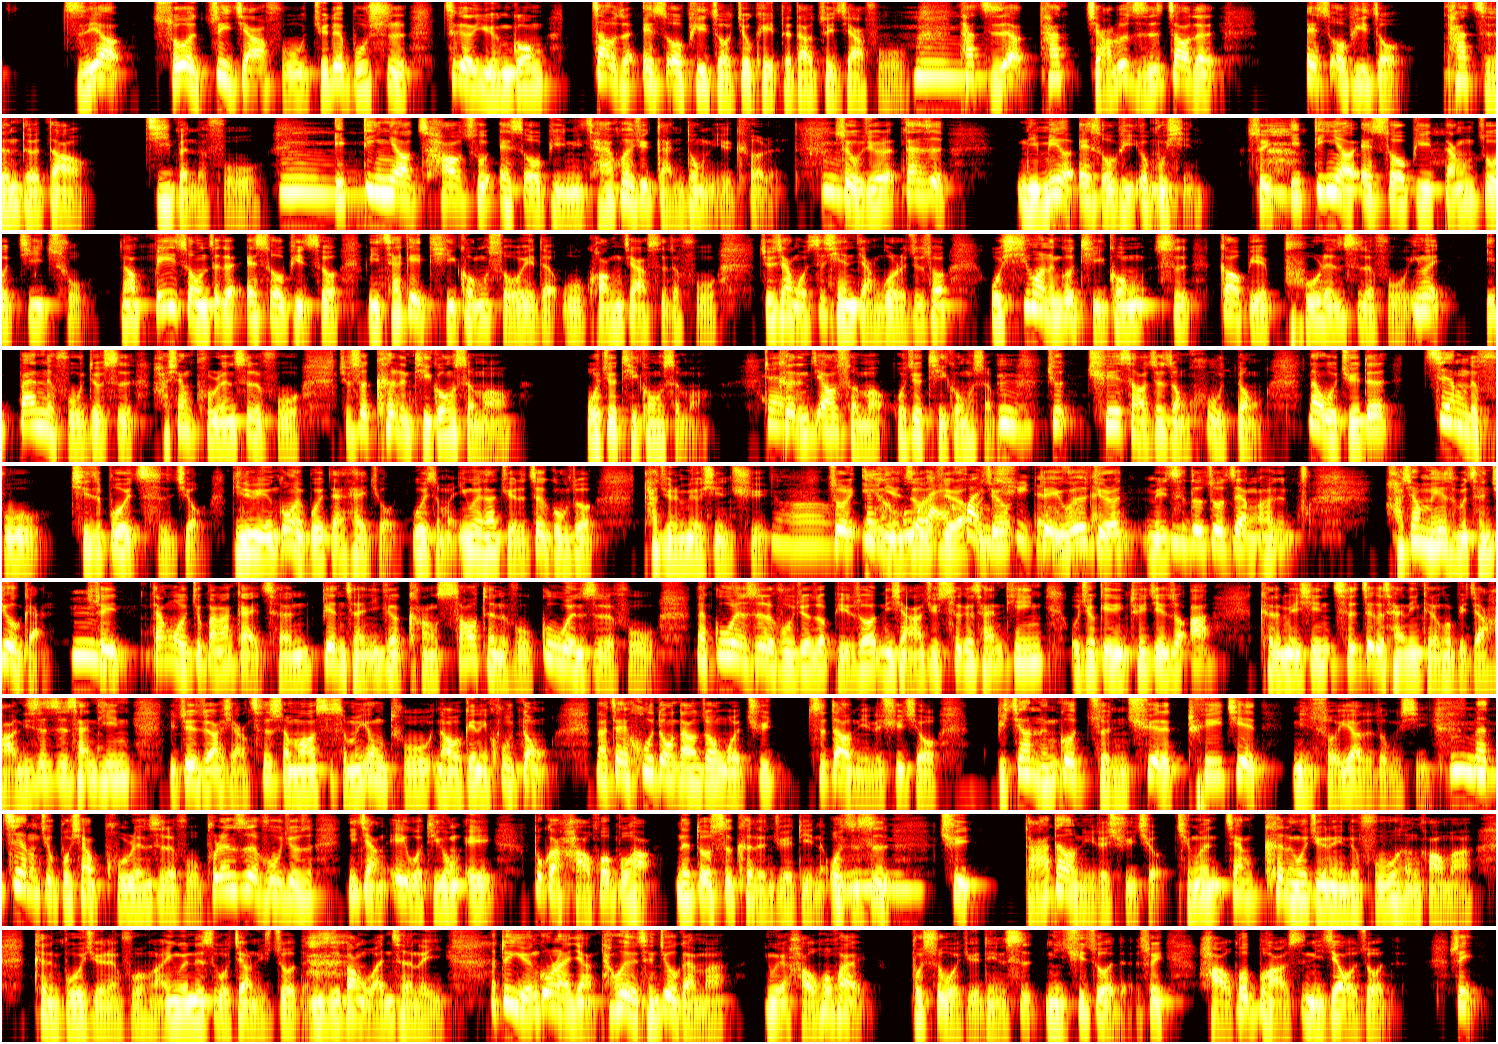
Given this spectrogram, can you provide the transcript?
只要所有最佳服务，绝对不是这个员工照着 SOP 走就可以得到最佳服务，嗯，他只要他假如只是照着 SOP 走，他只能得到基本的服务，嗯，一定要超出 SOP，你才会去感动你的客人，嗯，所以我觉得，但是你没有 SOP 又不行。所以一定要 SOP 当做基础，然后 based on 这个 SOP 之后，你才可以提供所谓的无框架式的服务。就像我之前讲过的，就是说我希望能够提供是告别仆人式的服务，因为一般的服务就是好像仆人式的服务，就是客人提供什么我就提供什么，客人要什么我就提供什么，就缺少这种互动。那我觉得这样的服务。其实不会持久，你的员工也不会待太久。为什么？因为他觉得这个工作他觉得没有兴趣，哦、做了一年之后，他觉得我就对我就觉得每次都做这样，好像、嗯、好像没有什么成就感。嗯、所以当我就把它改成变成一个 consultant 的服务，顾问式的服务。那顾问式的服务就是说，比如说你想要去吃个餐厅，我就给你推荐说啊，可能美心吃这个餐厅可能会比较好。你是吃餐厅，你最主要想吃什么？是什么用途？然后我跟你互动。那在互动当中，我去知道你的需求。比较能够准确的推荐你所要的东西，嗯、那这样就不像仆人式的服务。仆人式的服务就是你讲 A，我提供 A，不管好或不好，那都是客人决定的。我只是去达到你的需求。请问这样客人会觉得你的服务很好吗？客人不会觉得你服务很好，因为那是我叫你去做的，你只是帮我完成而已。那对员工来讲，他会有成就感吗？因为好或坏不是我决定，是你去做的，所以好或不好是你叫我做的，所以。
